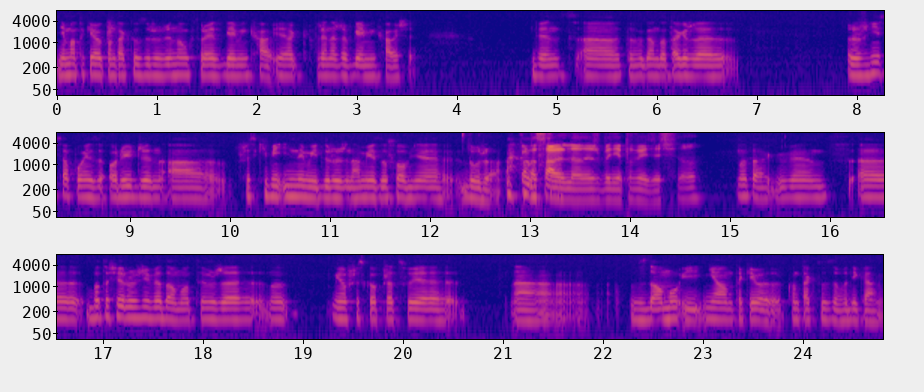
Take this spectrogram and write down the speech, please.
nie ma takiego kontaktu z drużyną, która jest w gaming jak trenerzy w gaming house. Więc to wygląda tak, że różnica pomiędzy Origin a wszystkimi innymi drużynami jest dosłownie duża. Kolosalna, żeby nie powiedzieć, no. No tak, więc, e, bo to się różni wiadomo tym, że no, mimo wszystko pracuję a, z domu i nie mam takiego kontaktu z zawodnikami.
